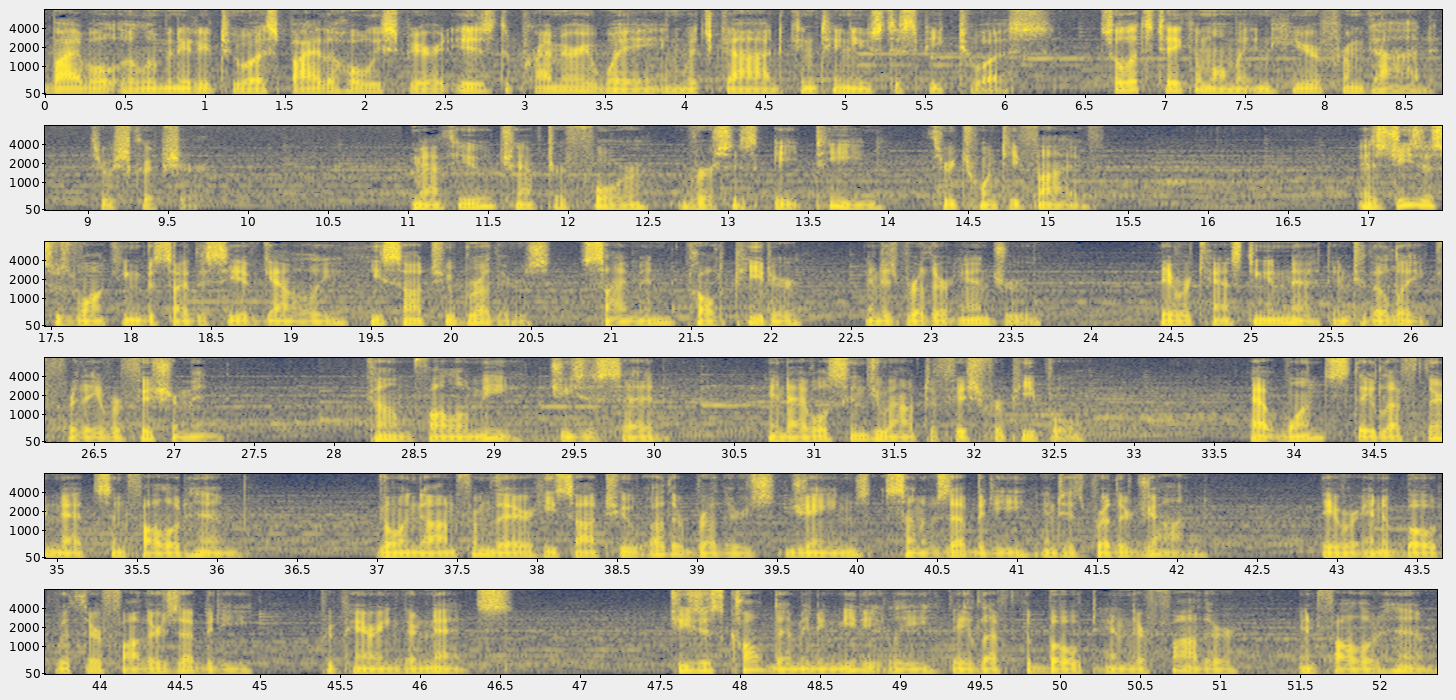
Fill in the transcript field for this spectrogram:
The Bible, illuminated to us by the Holy Spirit, is the primary way in which God continues to speak to us. So let's take a moment and hear from God through Scripture. Matthew chapter 4, verses 18 through 25. As Jesus was walking beside the Sea of Galilee, he saw two brothers, Simon, called Peter, and his brother Andrew. They were casting a net into the lake, for they were fishermen. Come, follow me, Jesus said, and I will send you out to fish for people. At once they left their nets and followed him. Going on from there, he saw two other brothers, James, son of Zebedee, and his brother John. They were in a boat with their father Zebedee, preparing their nets. Jesus called them, and immediately they left the boat and their father and followed him.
